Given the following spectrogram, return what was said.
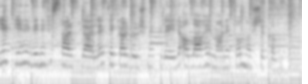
Yepyeni ve nefis tariflerle tekrar görüşmek dileğiyle. Allah'a emanet olun. Hoşçakalın.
